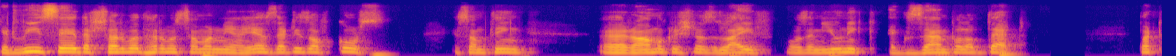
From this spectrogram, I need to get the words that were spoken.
that we say that Sarva Dharma Samanvaya, yes, that is of course something uh, Ramakrishna's life was an unique example of that. But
